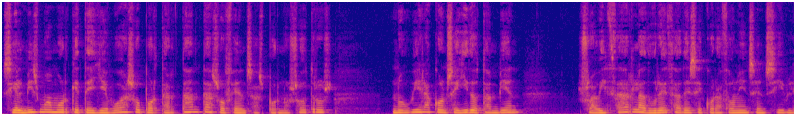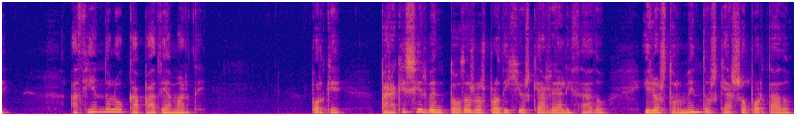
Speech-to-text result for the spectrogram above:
si el mismo amor que te llevó a soportar tantas ofensas por nosotros no hubiera conseguido también suavizar la dureza de ese corazón insensible, haciéndolo capaz de amarte. Porque, ¿para qué sirven todos los prodigios que has realizado y los tormentos que has soportado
